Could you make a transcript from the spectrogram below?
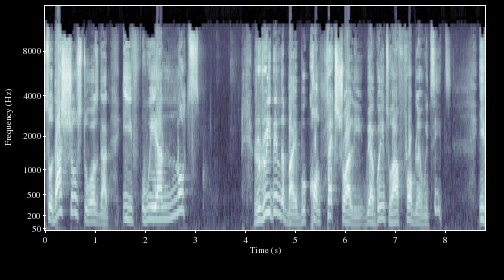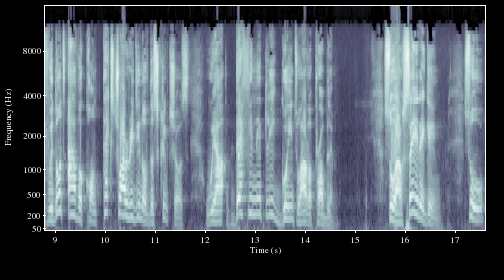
So that shows to us that if we are not reading the Bible contextually, we are going to have problem with it. If we don't have a contextual reading of the scriptures, we are definitely going to have a problem. So I'll say it again. So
